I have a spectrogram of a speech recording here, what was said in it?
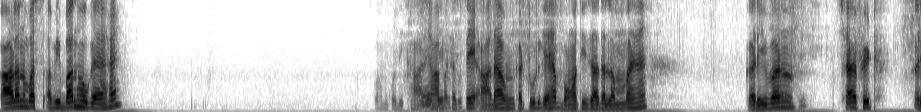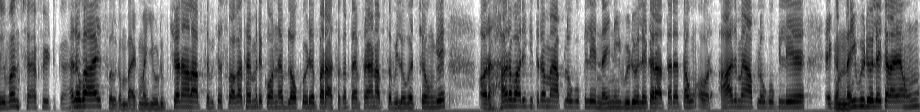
कारणवश अभी बंद हो गया है। तो हमको दिखा रहे हैं देख सकते हैं आधा उनका टूट गया है बहुत ही ज़्यादा लंबा है। करीबन छः फीट करीबन छः फीट का hello guys welcome back my YouTube channel आप सभी का स्वागत है मेरे कौन नए ब्लॉग वीडियो पर। आशा करते हैं फ्रेंड आप सभी लोग अच्छे होंगे। और हर बारी की तरह मैं आप लोगों के लिए नई नई वीडियो लेकर आता रहता हूँ। और आज मैं आप लोगों के लिए एक नई वीडियो लेकर आया हूँ।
